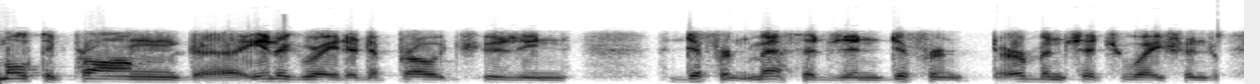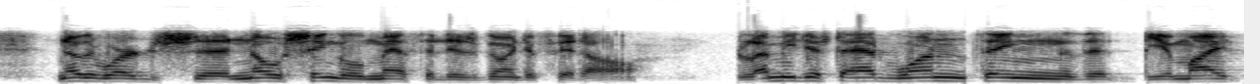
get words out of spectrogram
multi pronged, uh, integrated approach using different methods in different urban situations. In other words, uh, no single method is going to fit all. Let me just add one thing that you might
